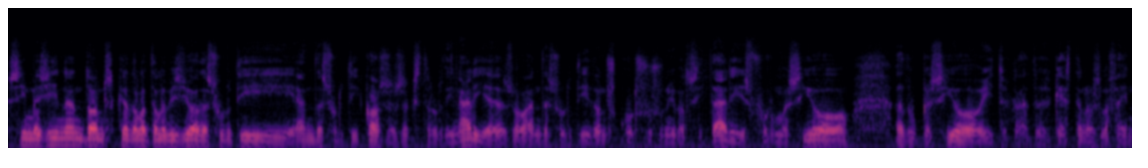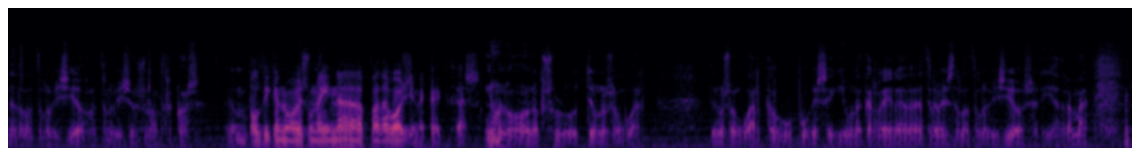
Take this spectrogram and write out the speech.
s'imaginen doncs, que de la televisió ha de sortir, han de sortir coses extraordinàries o han de sortir doncs, cursos universitaris, formació, educació, i clar, aquesta no és la feina de la televisió, la televisió és una altra cosa. Vol dir que no és una eina pedagògica, en aquest cas. No, no, en absolut, té un esguard. Té un esguard que algú pogués seguir una carrera a través de la televisió, seria dramàtic.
